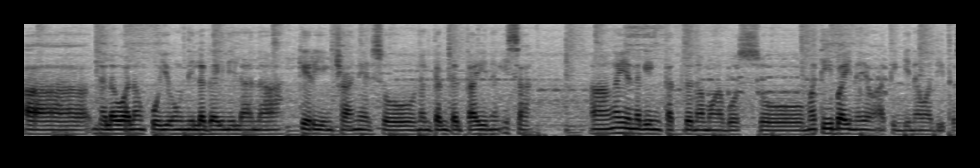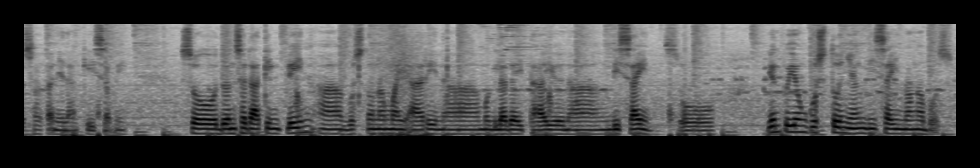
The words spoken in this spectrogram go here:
ah, dalawa lang po yung nilagay nila na carrying channel. So nagdagdag tayo ng isa. Ah, ngayon naging tatlo na mga boss. So matibay na yung ating ginawa dito sa kanilang kisame. So doon sa dating plane, ah, gusto ng may-ari na maglagay tayo ng design. So yun po yung gusto niyang design mga boss.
